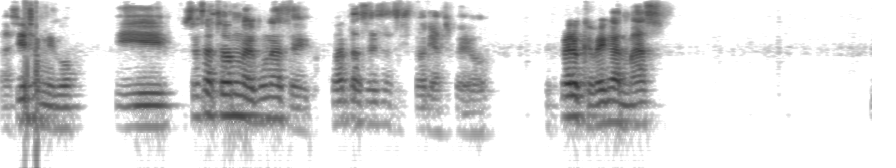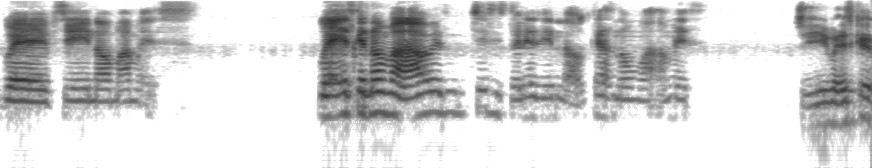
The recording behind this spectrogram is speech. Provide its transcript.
Así es, amigo. Y pues, esas son algunas de cuantas de esas historias, pero espero que vengan más. Güey, sí, no mames. Güey, es que no mames, muchas historias bien locas, no mames. Sí, güey, es que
